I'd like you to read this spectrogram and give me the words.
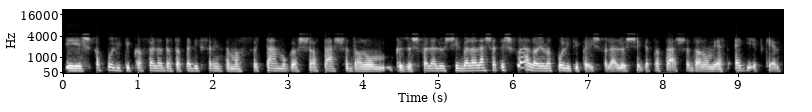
és a politika feladata pedig szerintem az, hogy támogassa a társadalom közös felelősségvállalását, és vállaljon a politika is felelősséget a társadalomért egyébként.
